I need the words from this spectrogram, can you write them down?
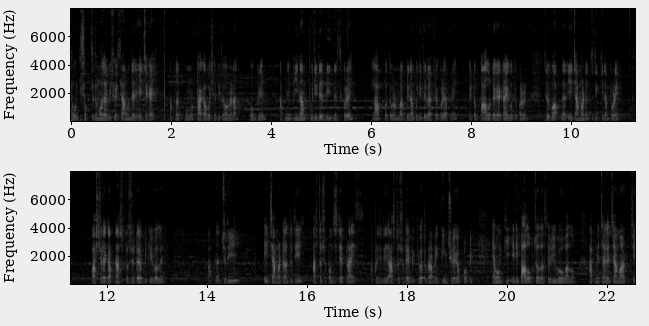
এবং কি সবচেয়ে মজার বিষয় হচ্ছে আমাদের এই জায়গায় আপনার কোনো টাকা পয়সা দিতে হবে না। অগ্রিম, আপনি বিনা পুঁজিতে বিজনেস করে লাভ করতে পারেন বা বিনা পুঁজিতে ব্যবসা করে আপনি একটা ভালো টাকায় ট্রাই করতে পারবেন। যেরকম আপনার এই জামাটা যদি কিনা পড়ে, পাঁচশো টাকা আপনি আটশোশো টাকা বিক্রি করলে, আপনার যদি এই জামাটা যদি আটশোশো পঞ্চাশ টাকা প্রাইস আপনি যদি আটশোশো টাকা বিক্রি করতে পারেন, আপনি তিনশো টাকা প্রফিট এবং কি এটি ভালো চলতেছে রিভিউ ভালো। আপনি চাইলে জামার যে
